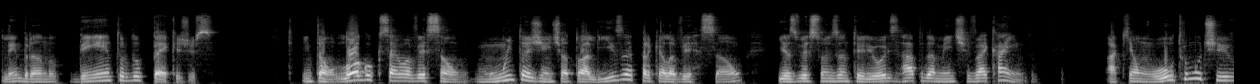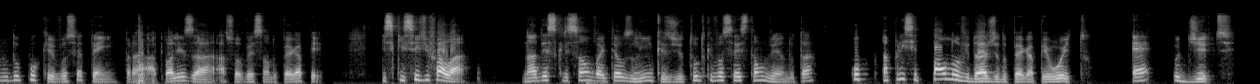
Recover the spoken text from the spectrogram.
lembrando, dentro do Packages. Então, logo que sai uma versão, muita gente atualiza para aquela versão e as versões anteriores rapidamente vai caindo. Aqui é um outro motivo do porquê você tem para atualizar a sua versão do PHP. Esqueci de falar, na descrição vai ter os links de tudo que vocês estão vendo, tá? A principal novidade do PHP 8 é o JIT.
